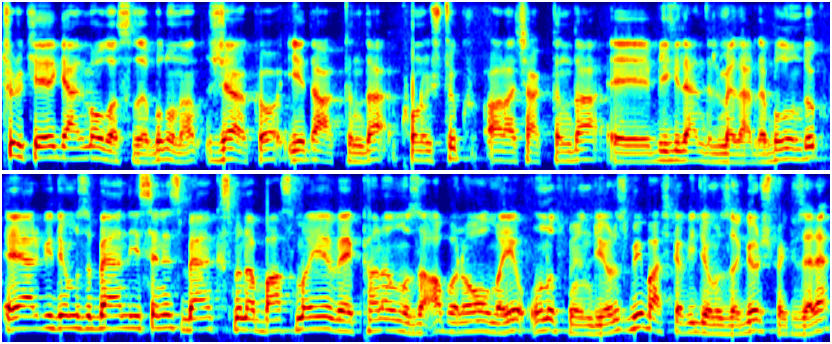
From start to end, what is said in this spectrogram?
Türkiye'ye gelme olasılığı bulunan Jayco 7 hakkında konuştuk. Araç hakkında e, bilgilendirmelerde bulunduk. Eğer videomuzu beğendiyseniz beğen kısmına basmayı ve kanalımıza abone olmayı unutmayın diyoruz. Bir başka videomuzda görüşmek üzere.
